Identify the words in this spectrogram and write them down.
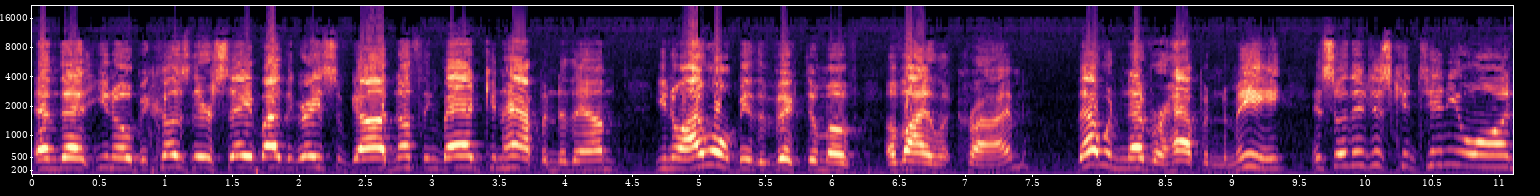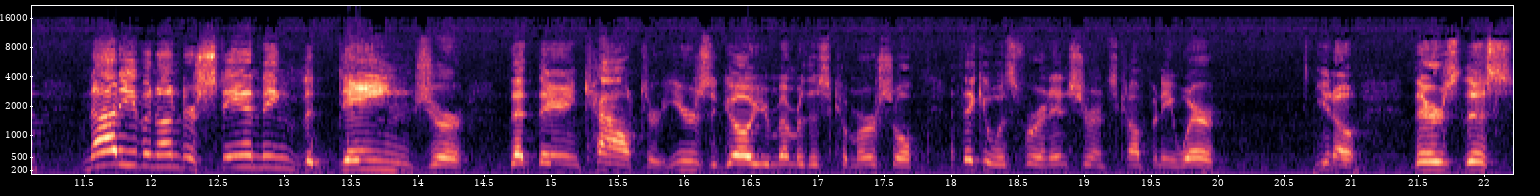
and that, you know, because they're saved by the grace of God, nothing bad can happen to them you know, I won't be the victim of a violent crime. That would never happen to me. And so they just continue on, not even understanding the danger that they encounter. Years ago, you remember this commercial? I think it was for an insurance company where, you know, there's this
